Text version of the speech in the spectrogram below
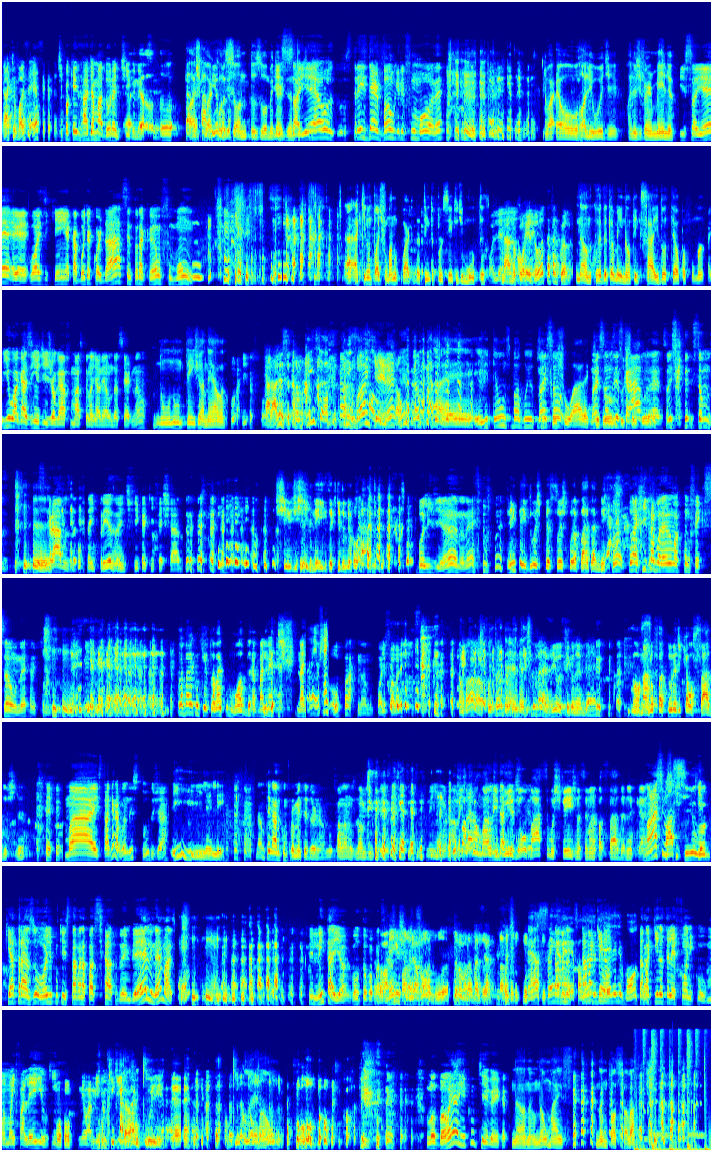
Cara, que voz é essa, Catena? Tipo aquele rádio amador antigo, né? Tá, acho tá que o ar-condicionado zoou minha Isso garganta. aí aqui. é o- os três derbão que ele fumou, né? É o Hollywood, Hollywood vermelho. Isso aí é, é voz de quem acabou de acordar, sentou na cama, fumou um. Aqui não pode fumar no quarto, dá 30% de multa. Olha Não, aí. no corredor tá tranquilo. Não, no corredor também não, tem que sair do hotel pra fumar. E o Hzinho de jogar a fumaça pela janela não dá certo, não? Não, não tem janela. Pô, aí é foda. Caralho, você tá numa. Que isso? É, É um bunker, né? Então, É um- Ah, é, ele tem uns bagulho que Nós somos- ar aqui Nós do- somos do escravos, né? Somos, somos escravos da, da empresa, a gente fica aqui fechado. Cheio de chinês aqui do meu lado. Boliviano, né? 32 pessoas por apartamento. Tô, tô aqui trabalhando numa confecção, né? Aqui. Trabalha com o quê? Eu trabalho com moda. Trabalho na, na. Opa, não, não pode falar isso. São Paulo, futuro do Brasil, segundo o MBL. Manufatura de calçados, né? Mas tá gravando isso tudo já. Ih, Lele. Não, não tem nada comprometedor, não. Não falamos nome de empresa nenhuma. Não falaram da- mal além da mim igual o. Máximos fez na semana passada, né, cara? Máximos que, que, que atrasou hoje porque estava na passeata do MBL, né, Márcio? Ele nem tá aí, ó. Voltou pra passeata. Nem já voltou. no- no- É a senha, Tava né? falou tava aqui MBL, no- ele volta. Tava aqui no telefone com mamãe falei, o Kim, meu amigo Que Kim. Katakuri. É, Com o Kinko Lobão. o Lobão. Lobão é aí contigo aí, cara. Não, não, não mais. Não posso falar.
